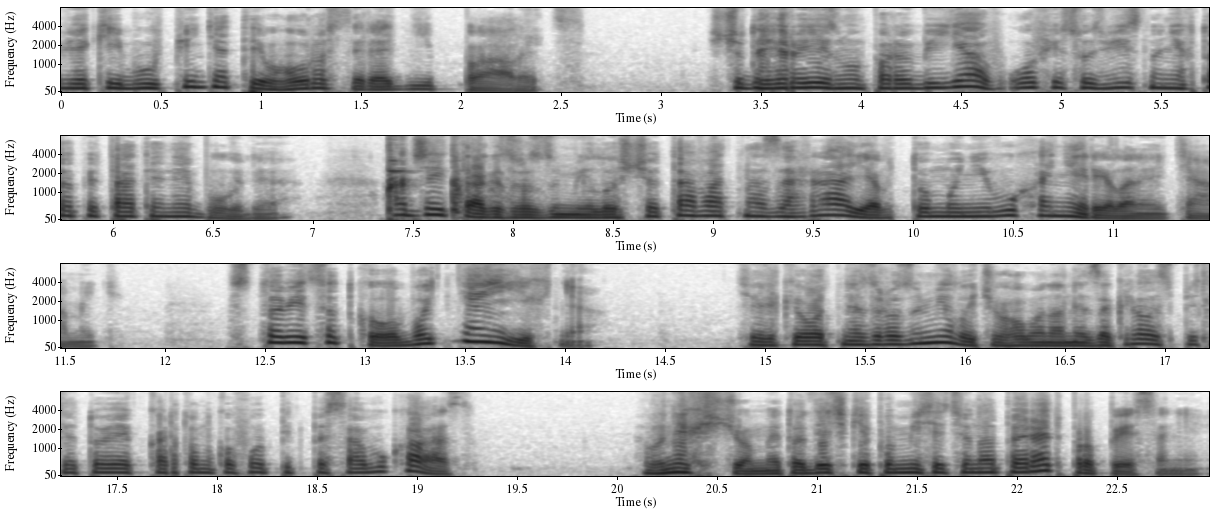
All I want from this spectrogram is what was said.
в якій був піднятий вгору середній палець. Щодо героїзму Парубія в офісу, звісно, ніхто питати не буде. Адже й так зрозуміло, що та ватна зграя в тому ні вуха, ні рила не тямить. Стовідсотково, ботня їхня. Тільки от не зрозуміло, чого вона не закрилась після того, як картонкофоб підписав указ. В них що, методички по місяцю наперед прописані?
